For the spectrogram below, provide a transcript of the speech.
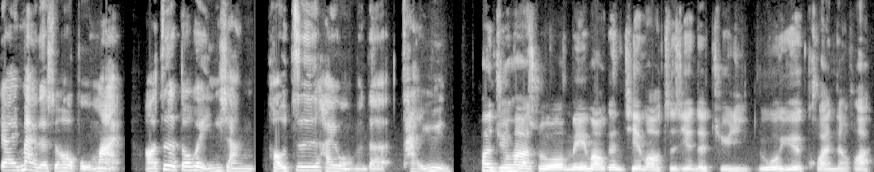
该卖的时候不卖啊，这个都会影响投资还有我们的财运。换句话说，眉毛跟睫毛之间的距离如果越宽的话，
